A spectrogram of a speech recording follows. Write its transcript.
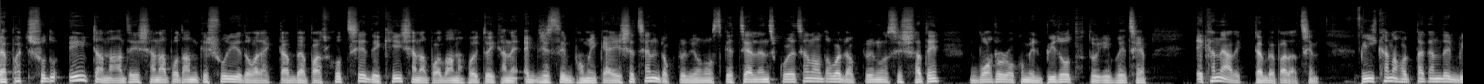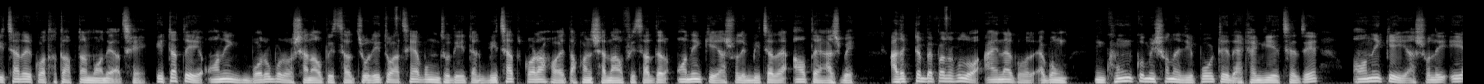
ব্যাপার শুধু এইটা না যে সেনাপ্রধানকে সরিয়ে দেওয়ার একটা ব্যাপার হচ্ছে, দেখি সেনাপ্রধান হয়তো এখানে অ্যাগ্রেসিভ ভূমিকায় এসেছেন, ডক্টর ইউনুসকে চ্যালেঞ্জ করেছেন অথবা ডক্টর ইউনুসের সাথে বড় রকমের বিরোধ তৈরি হয়েছে। এখানে আরেকটা ব্যাপার আছে। পিলখানা হত্যাকাণ্ডের বিচারের কথা তো আপনার মনে আছে। এটাতে অনেক বড় বড় সেনা অফিসার জড়িত আছে এবং যদি এটার বিচার করা হয়, তখন সেনা অফিসারদের অনেকেই আসলে বিচারের আওতায় আসবে। আরেকটা ব্যাপার হলো আয়নাঘর এবং ঘুম কমিশনের রিপোর্টে দেখা গিয়েছে যে, অনেকেই আসলে এই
